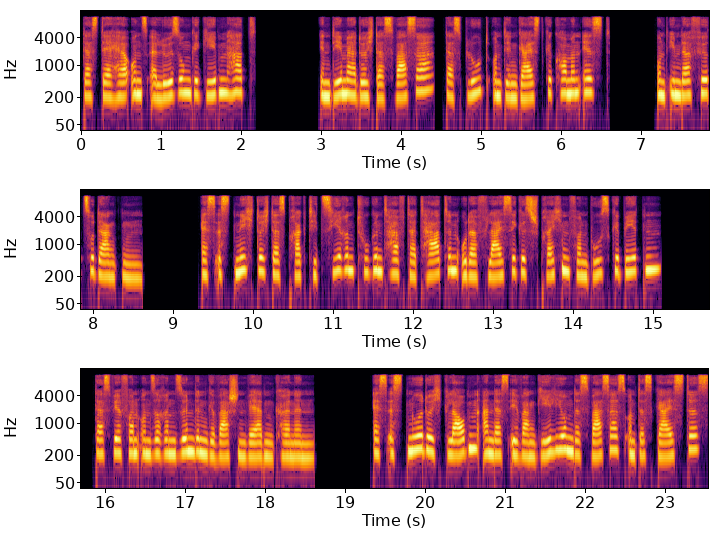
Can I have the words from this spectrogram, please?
dass der Herr uns Erlösung gegeben hat, indem er durch das Wasser, das Blut und den Geist gekommen ist, und ihm dafür zu danken. Es ist nicht durch das Praktizieren tugendhafter Taten oder fleißiges Sprechen von Bußgebeten, dass wir von unseren Sünden gewaschen werden können. Es ist nur durch Glauben an das Evangelium des Wassers und des Geistes,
